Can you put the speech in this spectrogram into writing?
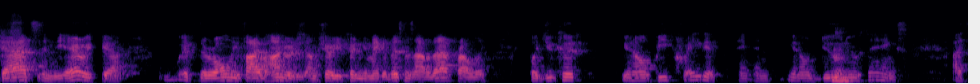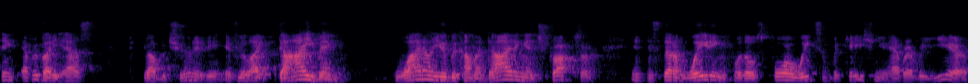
dads in the area if there are only 500, I'm sure you couldn't make a business out of that probably, but you could, you know, be creative and, and you know, do mm. new things. I think everybody has the opportunity. If you like diving, why don't you become a diving instructor instead of waiting for those four weeks of vacation you have every year?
